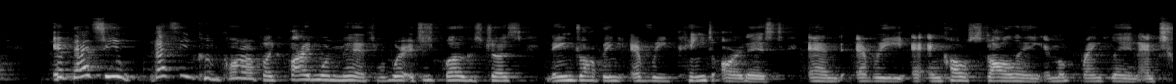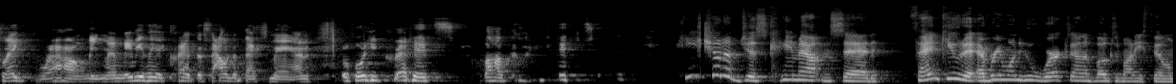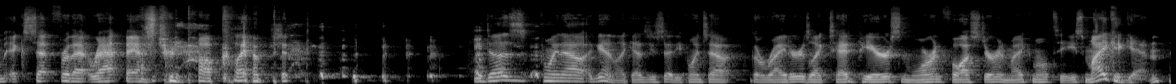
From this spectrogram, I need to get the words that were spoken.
If that scene, that scene could have gone on for like five more minutes, where it's just Bugs just name dropping every paint artist and every and, Carl Stalling and Mo Franklin and Treg Brown. Like, maybe he could credit the sound effects man before he credits Bob Clampett. He should have just came out and said, Thank you to everyone who worked on a Bugs Bunny film except for that rat bastard Bob Clampett. he does point out, again, like as you said, he points out the writers like Tedd Pierce and Warren Foster and Mike Maltese, Mike again.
